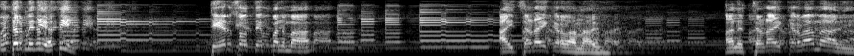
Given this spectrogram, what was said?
વિધર્મીની હતી. તેરસો ત્રેપનમાં આ ચડાઈ કરવામાં આવી. અને ચડાઈ કરવામાં આવી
